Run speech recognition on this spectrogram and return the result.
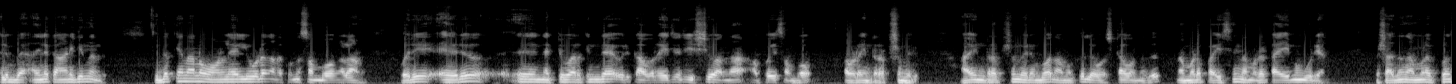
അതിൽ അതിനെ കാണിക്കുന്നുണ്ട്. ഇതൊക്കെ എന്ന് പറഞ്ഞാൽ ഓൺലൈനിലൂടെ നടക്കുന്ന സംഭവങ്ങളാണ്. ഒരു ഒരു നെറ്റ്വർക്കിന്റെ ഒരു കവറേജ് ഒരു ഇഷ്യൂ വന്നാൽ അപ്പോൾ ഈ സംഭവം അവിടെ ഇൻട്രപ്ഷൻ വരും. ആ ഇൻട്രപ്ഷൻ വരുമ്പോൾ നമുക്ക് ലോസ്റ്റ് ആവുന്നത് നമ്മുടെ പൈസയും നമ്മുടെ ടൈമും കൂടിയാണ്. പക്ഷെ അത് നമ്മളെപ്പം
